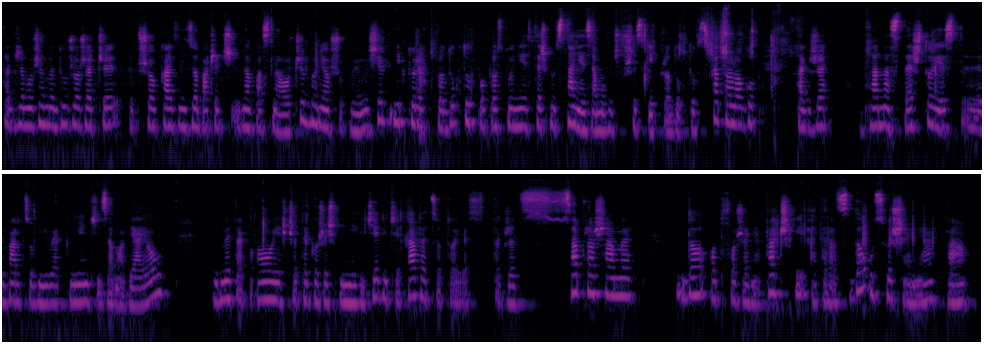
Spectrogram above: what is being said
Także możemy dużo rzeczy przy okazji zobaczyć na własne oczy, bo nie oszukujmy się, niektórych produktów po prostu nie jesteśmy w stanie zamówić wszystkich produktów z katalogu. Także dla nas też to jest y, bardzo miłe, jak klienci zamawiają i my tak, o, jeszcze tego żeśmy nie widzieli, ciekawe co to jest. Także zapraszamy do otworzenia paczki, a teraz do usłyszenia. Pa!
